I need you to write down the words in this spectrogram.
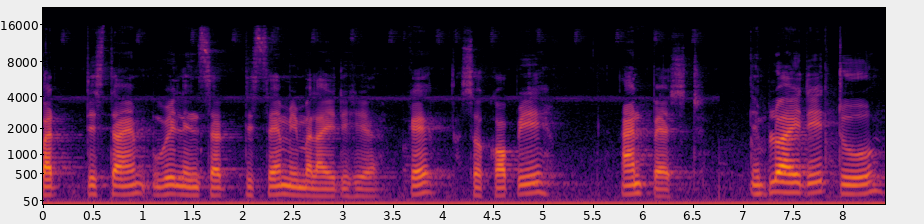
but this time we'll insert the same email id here okay? So copy and paste. Employee id to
